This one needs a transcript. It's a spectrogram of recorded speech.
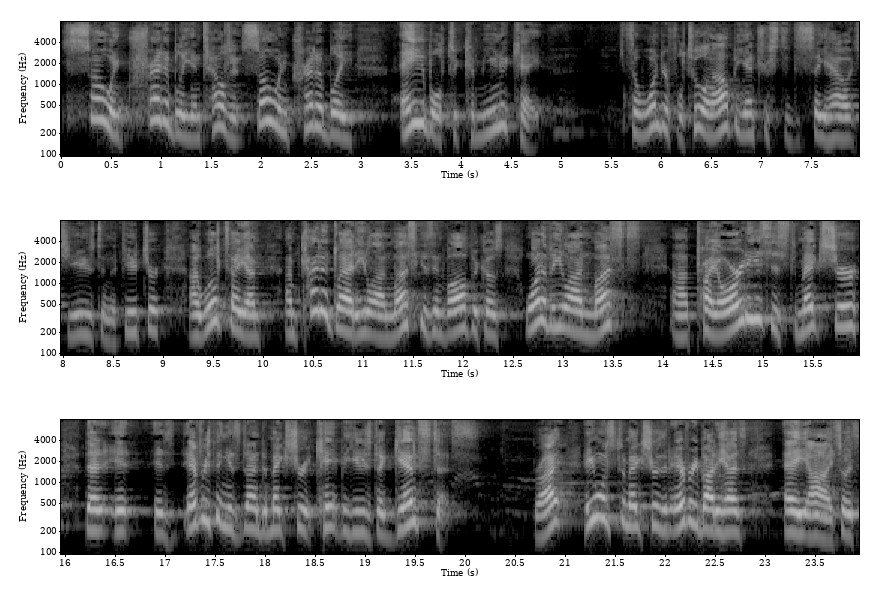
So incredibly intelligent, so incredibly able to communicate. It's a wonderful tool, and I'll be interested to see how it's used in the future. I will tell you, I'm, I'm kind of glad Elon Musk is involved because one of Elon Musk's uh, priorities is to make sure that it is, everything is done to make sure it can't be used against us, right? He wants to make sure that everybody has AI. So it's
